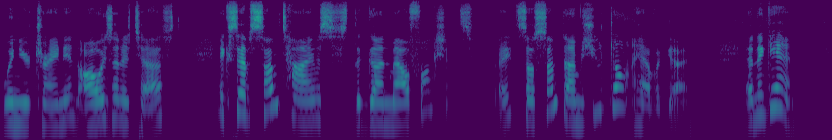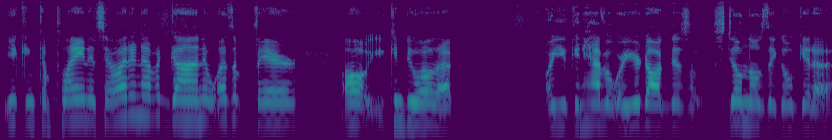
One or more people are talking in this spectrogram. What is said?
when you're training, always on a test, except sometimes the gun malfunctions, right? So sometimes you don't have a gun. And again, you can complain and say, oh, I didn't have a gun, it wasn't fair. Oh, you can do all that. Or you can have it where your dog doesn't still knows they go get a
